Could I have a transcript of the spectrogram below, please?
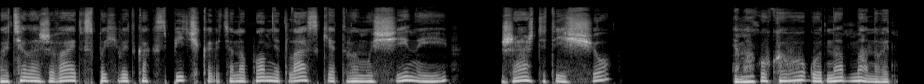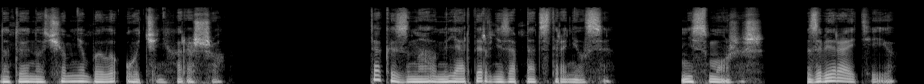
Мое тело оживает, вспыхивает, как спичка, ведь оно помнит ласки этого мужчины и жаждет еще. Я могу кого угодно обманывать, но той ночью мне было очень хорошо. Так и знал, миллиардер внезапно отстранился. «Не сможешь. Забирайте ее».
